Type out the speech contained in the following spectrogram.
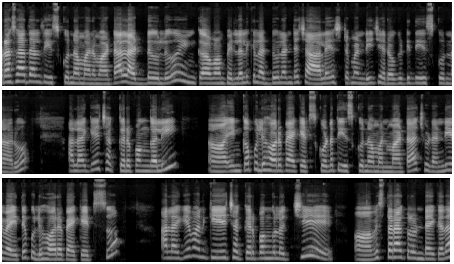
ప్రసాదాలు తీసుకున్నాం అనమాట లడ్డూలు ఇంకా మా పిల్లలకి లడ్డూలు అంటే చాలా ఇష్టం అండి చెరొకటి తీసుకున్నారు. అలాగే చక్కెర పొంగలి ఇంకా పులిహోర ప్యాకెట్స్ కూడా తీసుకున్నాం అనమాట చూడండి ఇవైతే పులిహోర ప్యాకెట్స్. అలాగే మనకి చక్కెర పొంగల్ వచ్చి విస్తరాకులు ఉంటాయి కదా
